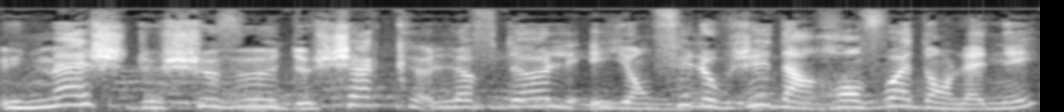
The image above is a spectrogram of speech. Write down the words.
une mèche de cheveux de chaque love doll ayant fait l'objet d'un renvoi dans l'année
